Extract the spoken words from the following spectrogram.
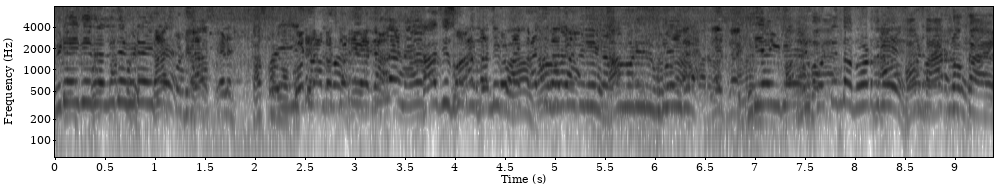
ವಿಡಿಯೋ ಇದೆ ಇದ್ರಲ್ಲಿದೆ ವಿಡಿಯೋ ಇದೆ ಕಾಸು ಕೊಡಿಲ್ಲ, ಹೇಳಿ. ಕೊಡ್ರಿ, ವಾಪಸ್ ಕೊಡ್ರಿ ಇವಾಗ. ಕಾಸು ಇಸ್ಕೊಡ್ರಿ ಬನ್ನಿ ಬಾ ವಿಡಿಯೋ ಇದೆ ನೀವು ಕೊಟ್ಟಿಂದ ನೋಡಿದ್ರಿ हम बाहर लोग का है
